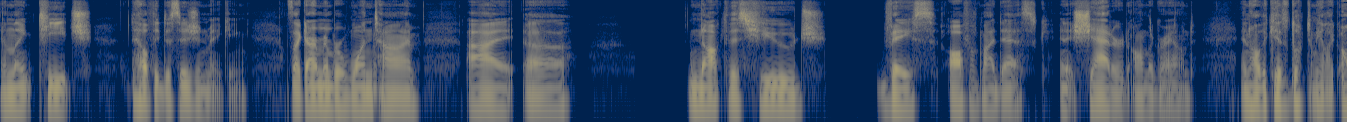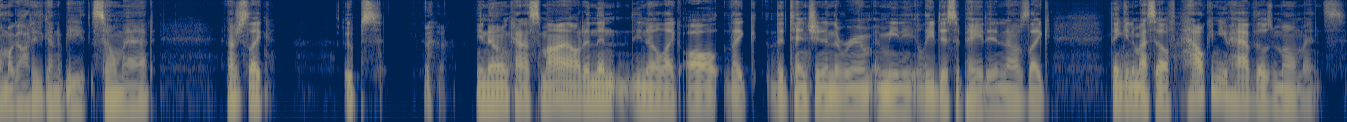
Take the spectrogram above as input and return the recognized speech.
and like teach healthy decision making. It's like I remember one time I uh, knocked this huge vase off of my desk and it shattered on the ground. And all the kids looked at me like, oh my God, he's going to be so mad. And I was just like, oops, you know, and kind of smiled. And then, you know, like all, like the tension in the room immediately dissipated. And I was like thinking to myself, how can you have those moments?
